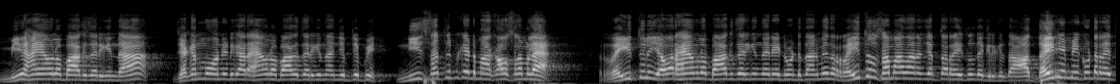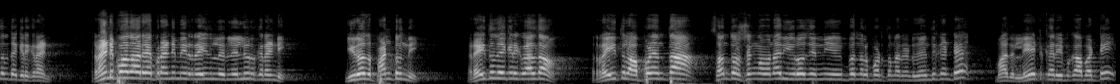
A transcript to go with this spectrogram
మీ హయాంలో బాగా జరిగిందా? జగన్మోహన్ రెడ్డి గారి హయాంలో బాగా జరిగిందా అని చెప్పి చెప్పి నీ సర్టిఫికేట్ మాకు అవసరంలే. రైతులు ఎవరి హయాంలో బాగా జరిగింది అనేటువంటి దాని మీద రైతులు సమాధానం చెప్తారు రైతుల దగ్గరికి వెళ్తా. ఆ ధైర్యం మీకుంటే రైతుల దగ్గరికి రండి. రండి పోదాం రేపు రండి మీరు రైతులు నెల్లూరుకి రండి. ఈరోజు పంట ఉంది. రైతుల దగ్గరికి వెళ్దాం. రైతులు అప్పుడెంత సంతోషంగా ఉన్నారు? ఈరోజు ఎన్ని ఇబ్బందులు పడుతున్నారు ఎందుకంటే మాది లేట్ ఖరీఫ్ కాబట్టి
